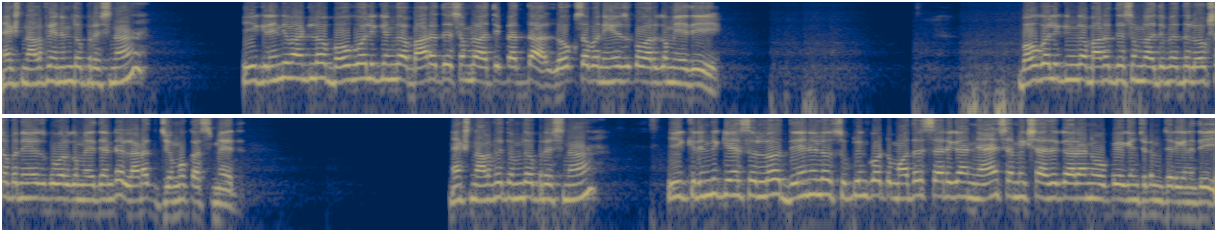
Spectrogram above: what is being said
నెక్స్ట్ నలభై ఎనిమిదో ప్రశ్న. ఈ క్రింది వాటిలో భౌగోళికంగా భారతదేశంలో అతిపెద్ద లోక్సభ నియోజకవర్గం ఏది? భౌగోళికంగా భారతదేశంలో అతిపెద్ద లోక్సభ నియోజకవర్గం ఏది అంటే లడక్ జమ్మూ కాశ్మీర్. నెక్స్ట్ నలభై తొమ్మిదో ప్రశ్న. ఈ క్రింది కేసుల్లో దేనిలో సుప్రీంకోర్టు మొదటిసారిగా న్యాయ సమీక్ష అధికారాన్ని ఉపయోగించడం జరిగినది?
